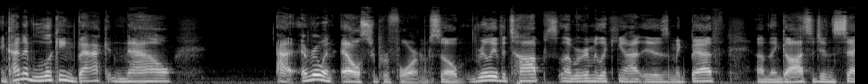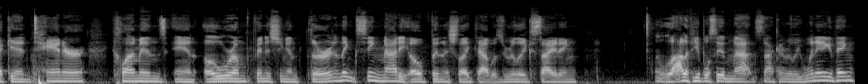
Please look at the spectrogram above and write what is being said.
And kind of looking back now at everyone else who performed. So really, the tops that we're going to be looking at is McBeth, um, then Gossage in second, Tanner, Clemens, and Oram finishing in third. I think seeing Matty O finish like that was really exciting. A lot of people say Matt's not going to really win anything.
